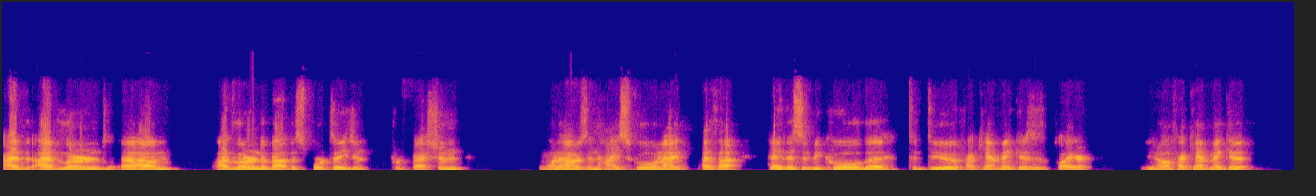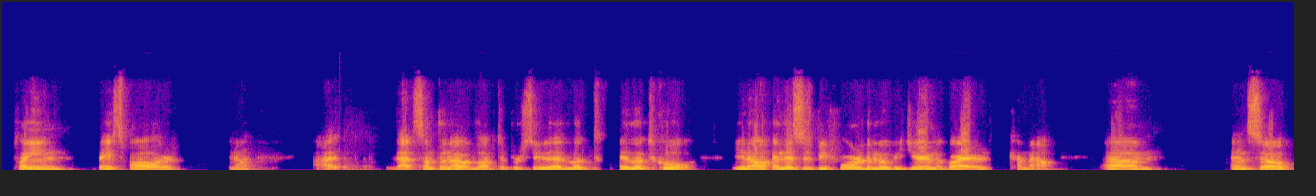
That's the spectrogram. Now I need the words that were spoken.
I'd, I'd learned, um, I've learned about the sports agent profession when I was in high school, and I I thought, hey, this would be cool to to do if I can't make it as a player. You know, if I can't make it playing baseball or you know, I that's something I would love to pursue. It looked it looked cool, you know. And this is before the movie Jerry Maguire come out, um, and so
